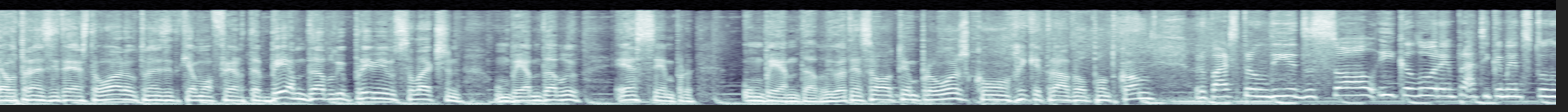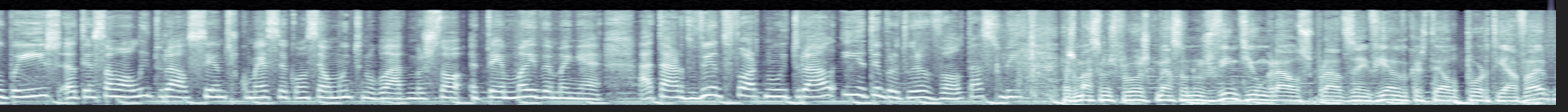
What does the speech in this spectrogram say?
É o trânsito a esta hora, o trânsito que é uma oferta BMW Premium Selection. Um BMW é sempre um BMW. Atenção ao tempo para hoje com riquitravel.com. Prepare-se para um dia de sol e calor em praticamente todo o país. Atenção ao litoral centro, começa com céu muito nublado, mas só até meio da manhã. À tarde, vento forte no litoral e a temperatura volta a subir. As máximas para hoje começam nos 21 graus esperados em Viana do Castelo, Porto e Aveiro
